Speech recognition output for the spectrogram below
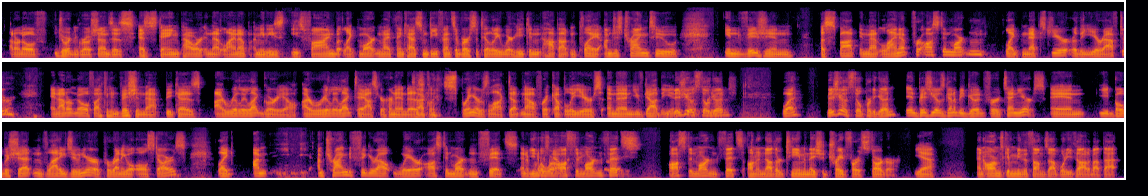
I don't know if Jordan Groshans is as staying power in that lineup. I mean, he's he's fine, but like Martin, I think has some defensive versatility where he can hop out and play. I'm just trying to envision a spot in that lineup for Austin Martin, like next year or the year after. And I don't know if I can envision that because I really like Gurriel. I really like Teoscar Hernandez. Exactly. Springer's locked up now for a couple of years. And then you've got the Biggio's still good. much- What? Biggio's still pretty good. and Biggio's going to be good for 10 years. And y- Bo Bichette and Vladdy Jr. are perennial all stars. Like, I'm I'm trying to figure out where Austin Martin fits. And of You know where Austin Martin fits? Austin Martin fits on another team, and they should trade for a starter. Yeah. And Aram's giving me the thumbs up. What do you thought about that?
